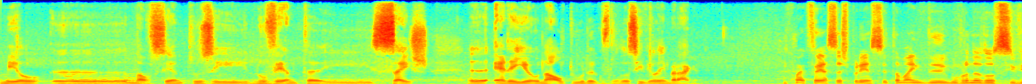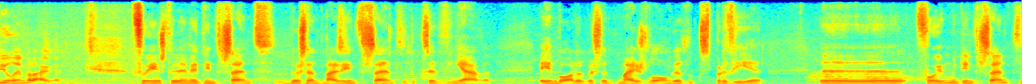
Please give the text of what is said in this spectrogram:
1996. Era eu, na altura, governador civil em Braga. E como é que foi essa experiência também de governador civil em Braga? Foi extremamente interessante, bastante mais interessante do que se adivinhava, embora bastante mais longa do que se previa. Foi muito interessante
